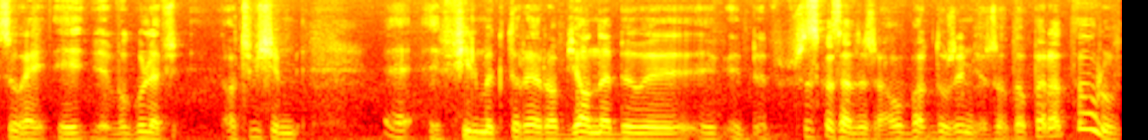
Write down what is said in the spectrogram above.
Słuchaj, y, w ogóle oczywiście filmy, które robione były, e, wszystko zależało w dużej mierze od operatorów.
